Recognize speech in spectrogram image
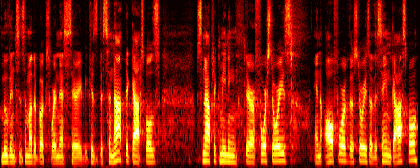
move into some other books where necessary, because the synoptic gospels Synoptic meaning there are four stories, and all four of those stories are the same gospel.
